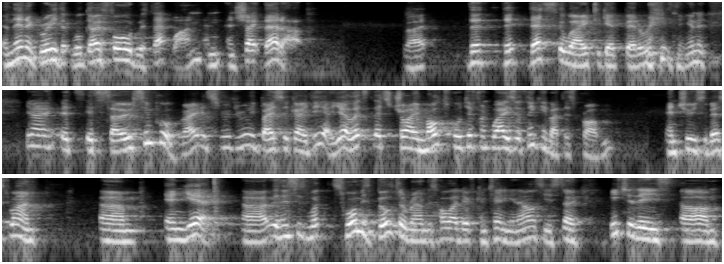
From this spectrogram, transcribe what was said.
and then agree that we'll go forward with that one and, and shape that up, right? That, that, that's the way to get better reasoning. And, you know, it's, it's so simple, right? It's a really basic idea. Yeah, let's, let's try multiple different ways of thinking about this problem and choose the best one. Um, and yet, uh, this is what Swarm is built around, this whole idea of contending analyses. So each of these um,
